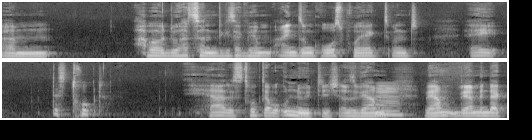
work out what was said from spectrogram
ähm, aber du hast dann, wie gesagt, wir haben ein so ein Großprojekt und ey, das druckt. ja, das druckt aber unnötig. Also wir haben, wir haben, wir haben in der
